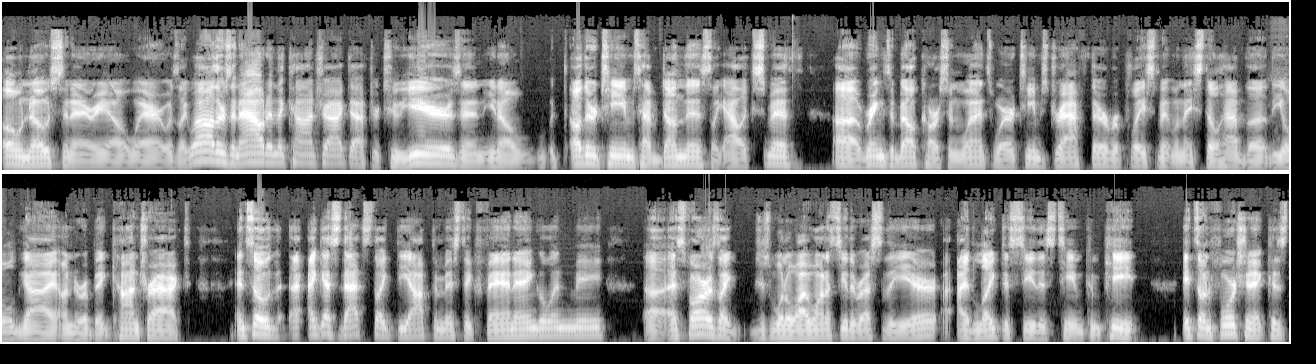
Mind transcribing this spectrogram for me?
oh no scenario where it was like, well, there's an out in the contract after two years. And, you know, other teams have done this, like Alex Smith uh, rings a bell. Carson Wentz, where teams draft their replacement when they still have the the old guy under a big contract, and so th- I guess that's like the optimistic fan angle in me. Uh, as far as like just what do I want to see the rest of the year? I'd like to see this team compete. It's unfortunate because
